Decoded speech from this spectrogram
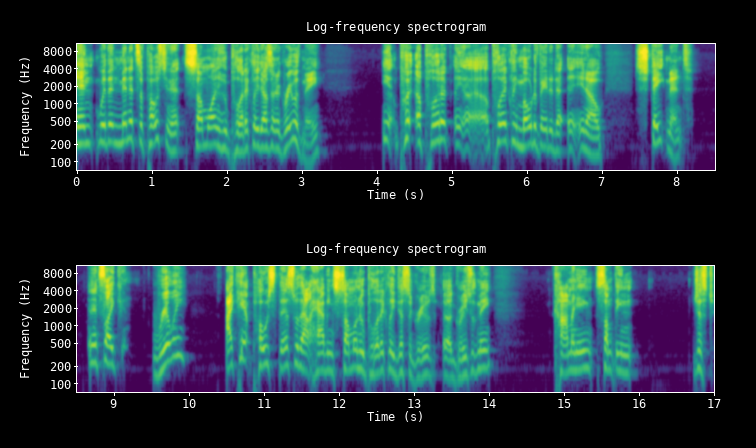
and within minutes of posting it, someone who politically doesn't agree with me, you know, put a, politi- a politically motivated uh, you know statement. And it's like, really? I can't post this without having someone who politically disagrees agrees with me commenting something just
